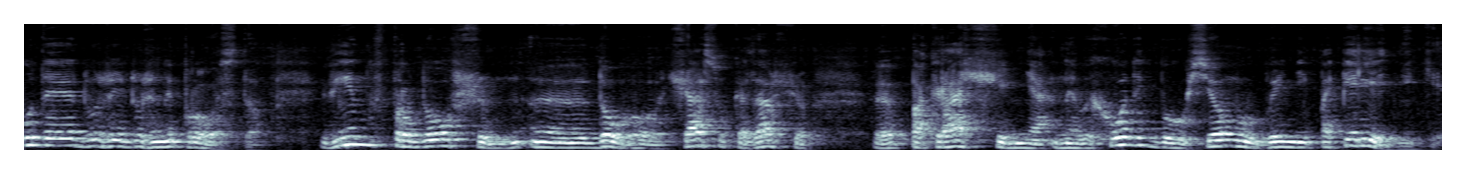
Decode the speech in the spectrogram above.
буде дуже дуже непросто. Він впродовж е, довгого часу казав, що е, покращення не виходить, бо у всьому винні попередники.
